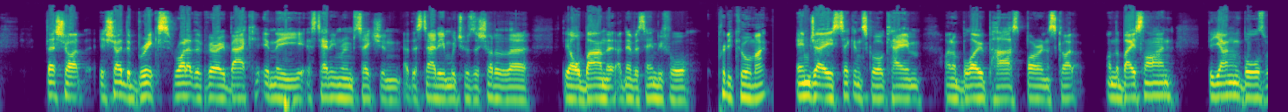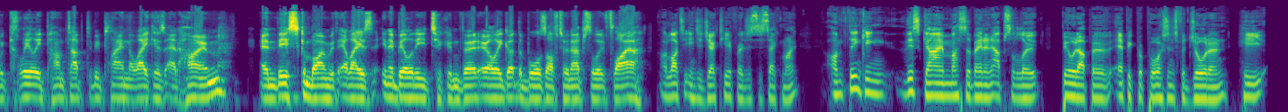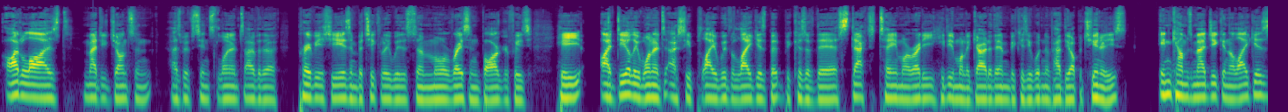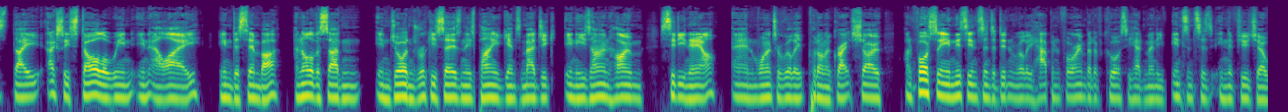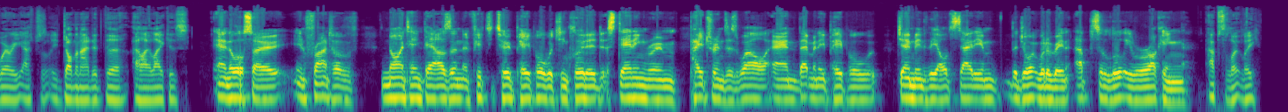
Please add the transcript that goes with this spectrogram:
that shot it showed the bricks right at the very back in the standing room section at the stadium, which was a shot of the the old barn that I'd never seen before. Pretty cool, mate. MJ's second score came on a blow past Byron Scott on the baseline the young Bulls were clearly pumped up to be playing the Lakers at home. And this combined with LA's inability to convert early got the Bulls off to an absolute flyer. I'd like to interject here for just a sec, mate. I'm thinking this game must have been an absolute build up of epic proportions for Jordan. He idolized Magic Johnson, as we've since learnt over the previous years, and particularly with some more recent biographies. He ideally wanted to actually play with the Lakers, but because of their stacked team already, he didn't want to go to them because he wouldn't have had the opportunities. In comes Magic and the Lakers. They actually stole a win in LA in December, and all of a sudden, in Jordan's rookie season, he's playing against Magic in his own home city now and wanted to really put on a great show. Unfortunately, in this instance, it didn't really happen for him, but of course, he had many instances in the future where he absolutely dominated the LA Lakers. And also in front of 19,052 people, which included standing room patrons as well. And that many people jammed into the old stadium, the joint would have been absolutely rocking. Absolutely.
